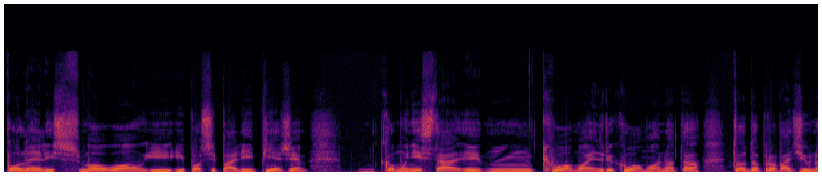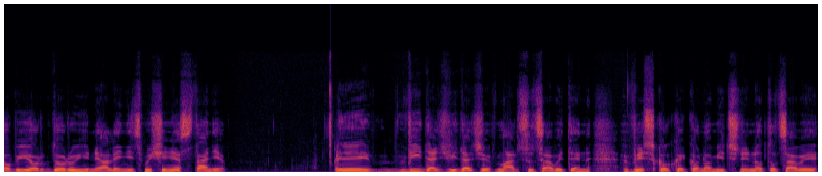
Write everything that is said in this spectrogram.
poleli smołą i, i posypali pierzem komunista Cuomo, Andrew Cuomo, no to, to doprowadził Nowy Jork do ruiny, ale nic mu się nie stanie. Y, widać, widać, że w marcu cały ten wyskok ekonomiczny, no to cały,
